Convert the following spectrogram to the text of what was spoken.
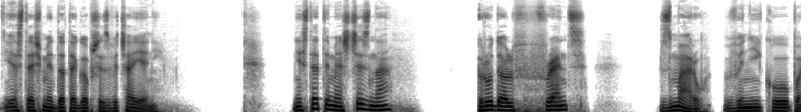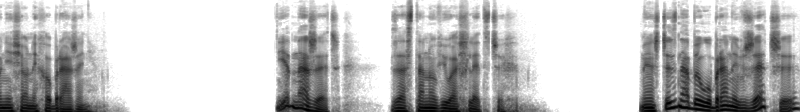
Jesteśmy do tego przyzwyczajeni. Niestety mężczyzna, Rudolf Frenz, zmarł w wyniku poniesionych obrażeń. Jedna rzecz zastanowiła śledczych. Mężczyzna był ubrany w rzeczy,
